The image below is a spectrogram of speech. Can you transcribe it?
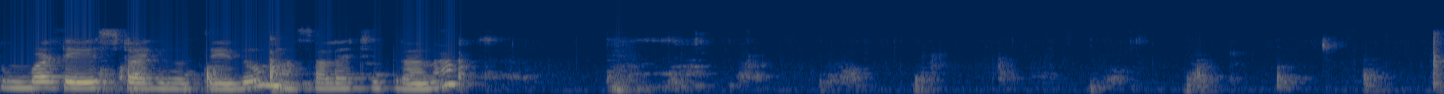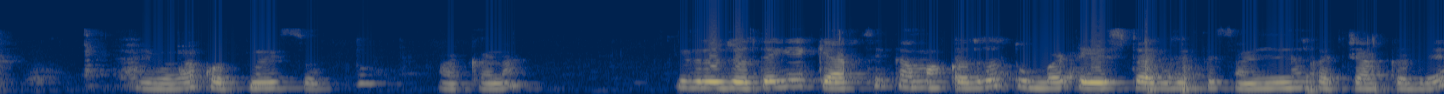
ತುಂಬ ಟೇಸ್ಟ್ ಆಗಿರುತ್ತೆ ಇದು ಮಸಾಲೆ ಚಿತ್ರಾನ್ನ. ಇವಾಗ ಕೊತ್ತಂಬರಿ ಸೊಪ್ಪು ಹಾಕೋಣ. ಇದ್ರ ಜೊತೆಗೆ ಕ್ಯಾಪ್ಸಿಕಮ್ ಹಾಕಿದ್ರು ತುಂಬ ಟೇಸ್ಟ್ ಆಗಿರುತ್ತೆ, ಸಣ್ಣ ಕಚ್ಚಿ ಹಾಕಿದ್ರೆ.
